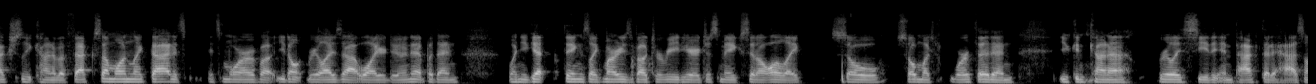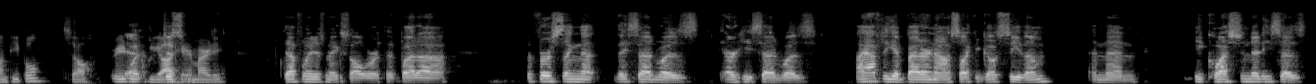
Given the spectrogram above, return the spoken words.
actually kind of affect someone like that. It's it's more of a you don't realize that while you're doing it, but then when you get things like Marty's about to read here, it just makes it all like so so much worth it, and you can kind of really see the impact that it has on people. So read Yeah, what we got just- here, Marty. Definitely just makes it all worth it. But uh, the first thing that they said was, or he said was, I have to get better now so I could go see them. And then he questioned it. He says,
